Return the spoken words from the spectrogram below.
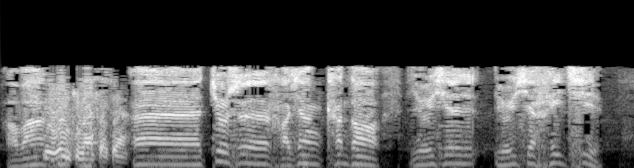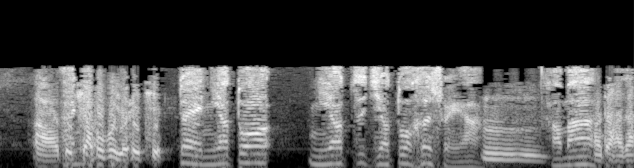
好吧。有问题吗，小便？呃，就是好像看到有一些有一些黑气。啊，对下腹部有黑气。对，你要多，你要自己要多喝水啊。嗯嗯。好吗？好的好的。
